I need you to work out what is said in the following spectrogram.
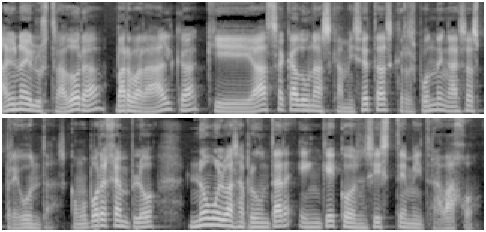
Hay una ilustradora, Bárbara Alca, que ha sacado unas camisetas que responden a esas preguntas, como por ejemplo, no vuelvas a preguntar en qué consiste mi trabajo.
